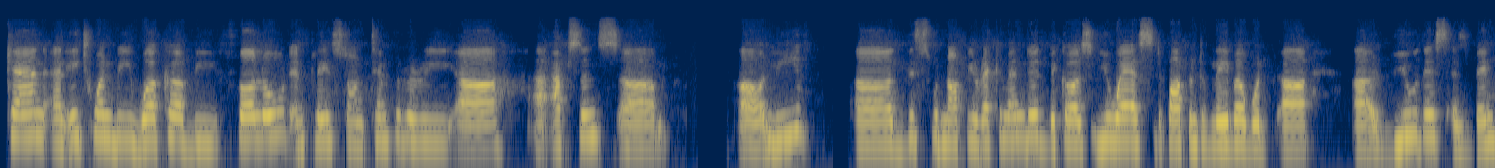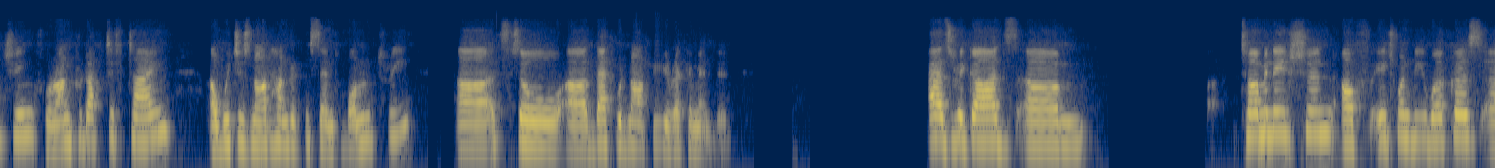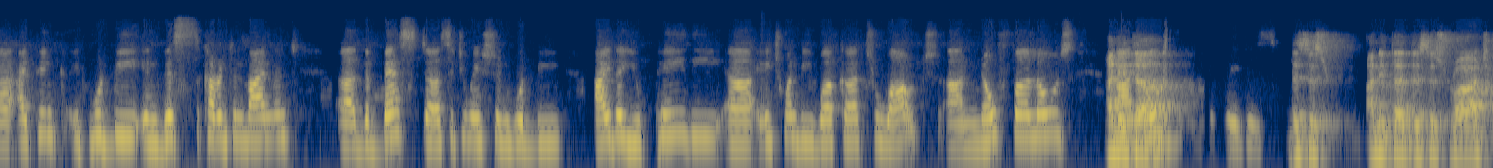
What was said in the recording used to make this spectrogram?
Can an H-1B worker be furloughed and placed on temporary uh, uh absence um, uh, leave? Uh, this would not be recommended because US Department of Labor would uh, view this as benching for unproductive time, which is not 100% voluntary. Uh, so uh, that would not be recommended. As regards um, termination of H-1B workers, uh, I think it would be in this current environment, uh, the best uh, situation would be either you pay the H-1B worker throughout, no furloughs. Anita, no this is Anita, this is Raj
